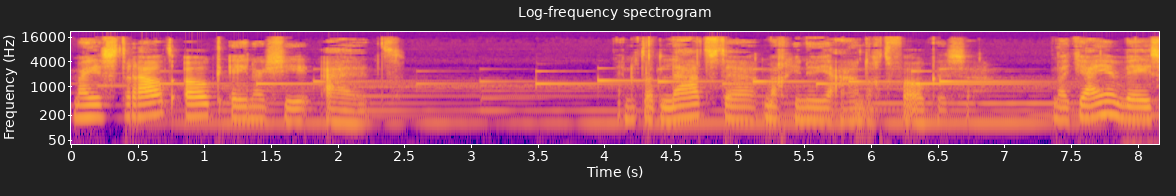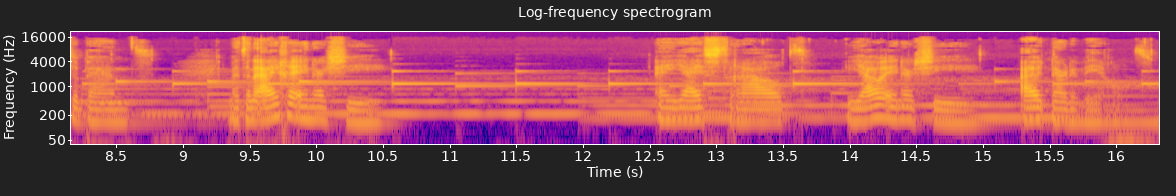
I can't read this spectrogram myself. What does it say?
maar je straalt ook energie uit. En op dat laatste mag je nu je aandacht focussen. Dat jij een wezen bent met een eigen energie. En jij straalt jouw energie uit naar de wereld.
